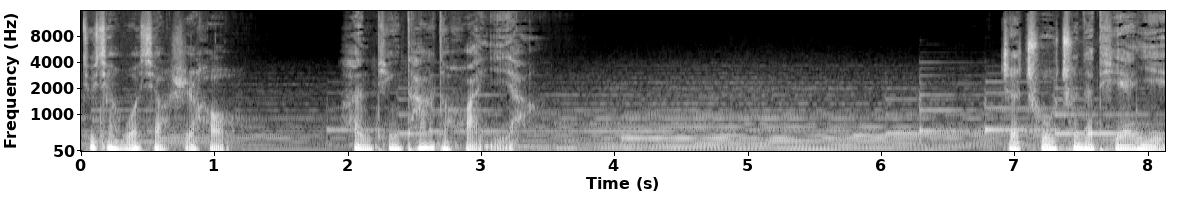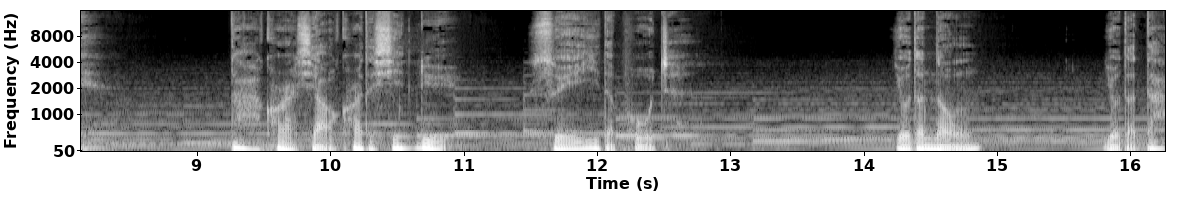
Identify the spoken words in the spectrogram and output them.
就像我小时候很听他的话一样。这初春的田野，大块小块的新绿，随意的铺着，有的浓，有的淡。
